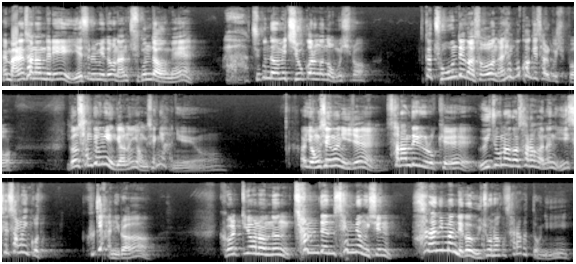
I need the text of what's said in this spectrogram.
많은 사람들이 예수를 믿어 난 죽은 다음에 아, 죽은 다음에 지옥 가는 건 너무 싫어. 그러니까 좋은 데 가서 난 행복하게 살고 싶어. 이건 성경이 얘기하는 영생이 아니에요. 아, 영생은 이제 사람들이 그렇게 의존하고 살아가는 이 세상의 것, 그게 아니라 그걸 뛰어넘는 참된 생명이신 하나님만 내가 의존하고 살아갔더니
